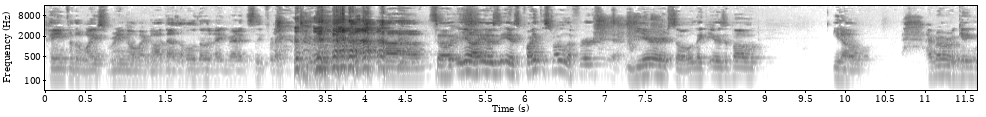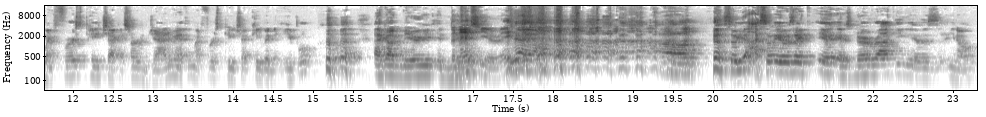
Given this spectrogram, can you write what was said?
Paying for the wife's ring, oh my god, that was a whole other nightmare. I didn't sleep for like two weeks. um, so you know, it was it was quite the struggle the first year or so. Like it was about, you know, I remember getting my first paycheck. I started in January. I think my first paycheck came in April. I got married in the May. next year, right? Yeah. yeah. um, so yeah, so it was like it, it was nerve wracking. It was you know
